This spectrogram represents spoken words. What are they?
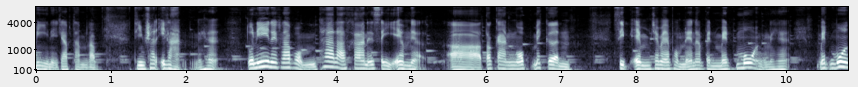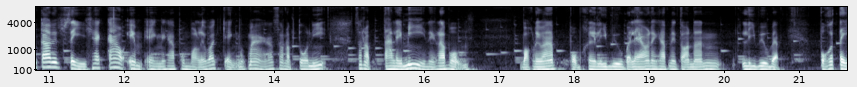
มี่นะครับสำหรับทีมชาติอิหร่านนะฮะตัวนี้นะครับผมถ้าราคาใน 4M เนี่ยต้องการงบไม่เกิน 10M ใช่ไหมผมแนะนำเป็นเม็ดม่วงนะฮะ เม็ดม่วง 94 แค่ 9M เองนะครับ ผมบอกเลยว่าเก่งมากๆครับสำหรับตัวนี้สำหรับตาเลมี่นะครับผม บอกเลยว่าผมเคยรีวิวไปแล้วนะครับ ในตอนนั้นรีวิวแบบปกติ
